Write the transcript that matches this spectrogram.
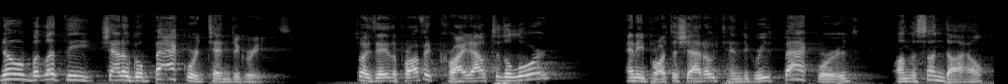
No, but let the shadow go backward 10 degrees. So Isaiah the prophet cried out to the Lord, and he brought the shadow 10 degrees backwards on the sundial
